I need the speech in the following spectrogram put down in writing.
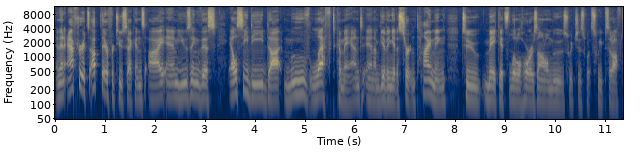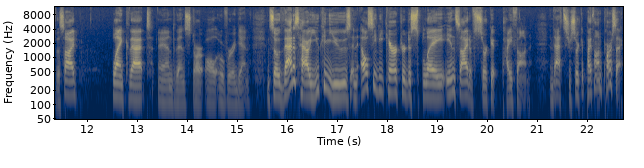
And then after it's up there for two seconds, I am using this lcd.moveLeft command, and I'm giving it a certain timing to make its little horizontal moves, which is what sweeps it off to the side blank that, and then start all over again. And so that is how you can use an LCD character display inside of CircuitPython. And that's your CircuitPython Parsec.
